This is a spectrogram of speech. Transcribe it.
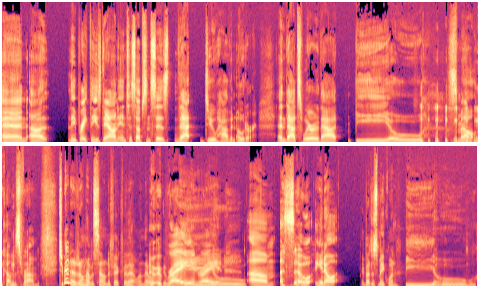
and uh, they break these down into substances that do have an odor, and that's where that bo smell comes from. Too bad I don't have a sound effect for that one. That would be good one. Right, right. Um, so you know, Maybe I'll just make one. B O.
